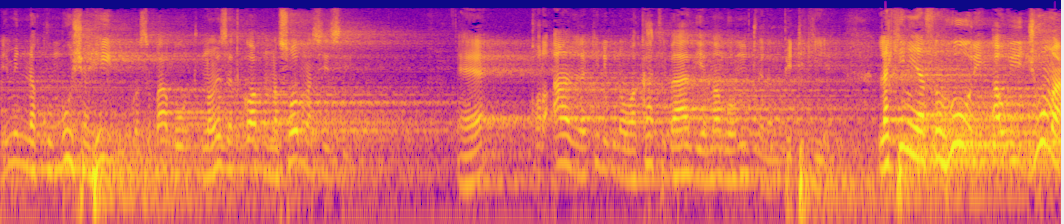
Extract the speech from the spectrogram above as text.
mimi ninakumbusha hili kwa sababu tunaweza tukawa tunasoma sisi eh Qur'an lakini kuna wakati baadhi ya mambo mtu yanampitikia lakini ya dhuhuri au ijuma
